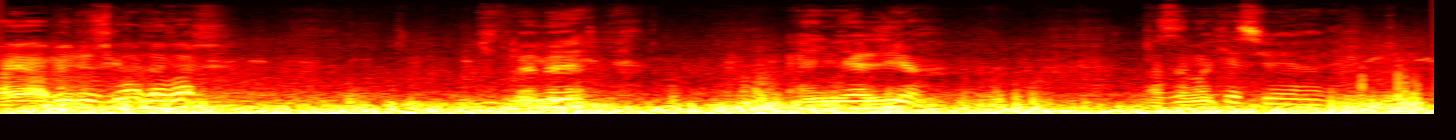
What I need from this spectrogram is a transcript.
Bayağı bir rüzgar da var. Gitmemi engelliyor. Azama kesiyor yani.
